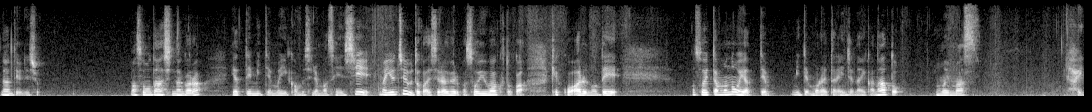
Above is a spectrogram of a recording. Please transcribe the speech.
何て言うんでしょう、まあ、相談しながらやってみてもいいかもしれませんし、まあ、YouTube とかで調べればそういうワークとか結構あるので、まそういったものをやってみてもらえたらいいんじゃないかなと思います。はい。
